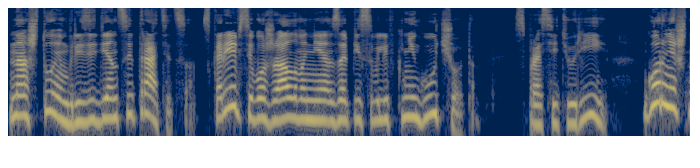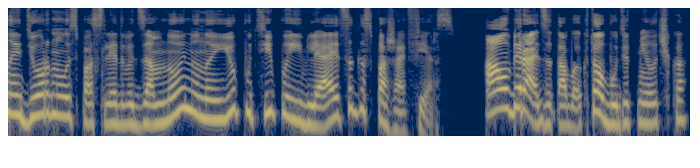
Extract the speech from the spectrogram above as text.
На что им в резиденции тратиться? Скорее всего, жалования записывали в книгу учета. Спросить у Рии. Горничная дернулась последовать за мной, но на ее пути появляется госпожа Ферс. «А убирать за тобой кто будет, милочка?»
